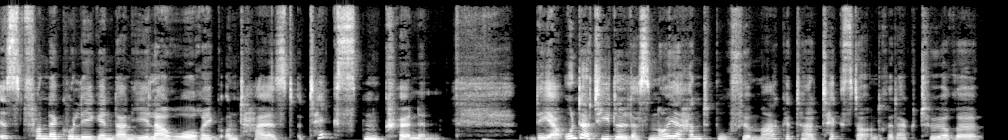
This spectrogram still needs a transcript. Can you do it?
ist von der Kollegin Daniela Rohrig und heißt Texten können. Der Untertitel Das neue Handbuch für Marketer, Texter und Redakteure.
